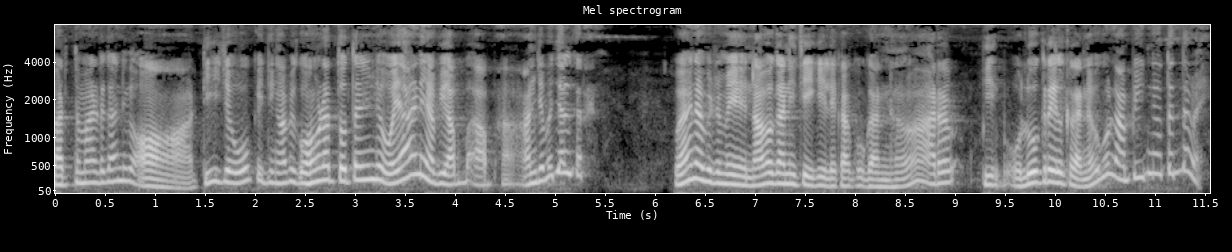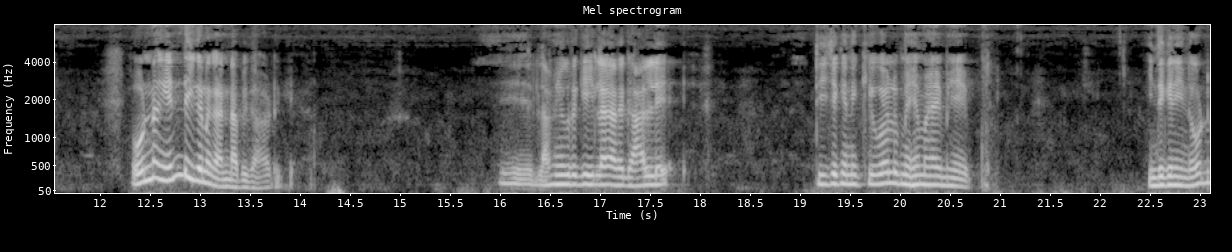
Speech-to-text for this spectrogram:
වර්තමානට ගන්න ආ ටීචර් ඕක ඉතින් අපි කොහොමදත් ඔතන ඉන්නේ ඔයානේ අපි අංජබජල් කරන්නේ. ඔයානේ අපිට මේ නව ගණිතය කියලා එකක් උගන්වනවා අර ඔලුව ක්‍රේල් කරන්නේ. ඕගොල්ලෝ අපි ඉන්නේ ඔතන තමයි. ඕන්නම් එන්න ඉගෙන ගන්න අපි ගාවට කියලා. ඒ ළමයෙකුට ගිහිල්ලා අර ගාල්ලේ ටීචර් කෙනෙක් කිව්වලු මෙහෙමයි මේ ඉඳගෙන ඉන්නකොට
